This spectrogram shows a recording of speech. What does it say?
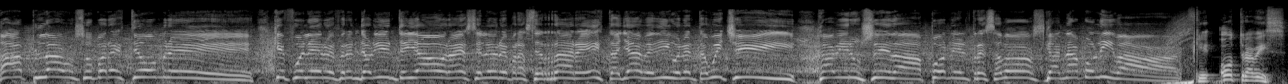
Aplauso para este hombre que fue el héroe frente a Oriente y ahora es el héroe para cerrar esta llave, digo, el Altawichi. Javier Uceda pone el 3 a 2, gana Bolívar. Que otra vez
